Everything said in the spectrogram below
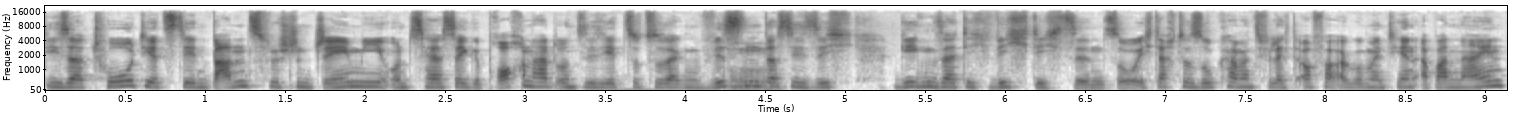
dieser Tod jetzt den Band zwischen Jamie und Cersei gebrochen hat und sie jetzt sozusagen wissen, hm. dass sie sich gegenseitig wichtig sind. So, ich dachte, so kann man es vielleicht auch verargumentieren, aber nein,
